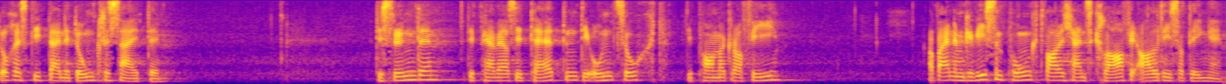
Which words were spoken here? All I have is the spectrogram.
doch es gibt eine dunkle Seite. Die Sünde, die Perversitäten, die Unzucht, die Pornografie. Ab einem gewissen Punkt war ich ein Sklave all dieser Dinge.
